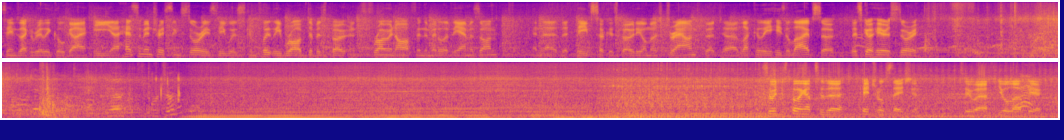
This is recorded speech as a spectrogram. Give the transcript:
Seems like a really cool guy. He uh, had some interesting stories. He was completely robbed of his boat and thrown off in the middle of the Amazon and the, the thieves took his boat. He almost drowned, but uh, luckily he's alive. So let's go hear his story. Yeah? So we're just pulling up to the petrol station to uh, fuel up here.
